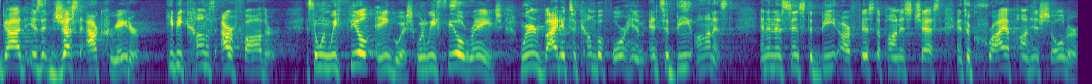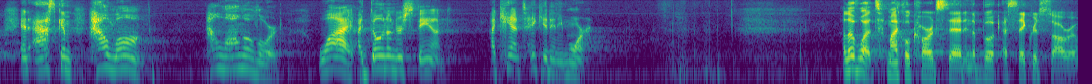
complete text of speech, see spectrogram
God isn't just our creator, He becomes our Father. And so when we feel anguish, when we feel rage, we're invited to come before Him and to be honest. And in a sense, to beat our fist upon His chest and to cry upon His shoulder and ask Him, How long? How long, O oh Lord? Why? I don't understand. I can't take it anymore. I love what Michael Card said in the book A Sacred Sorrow.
